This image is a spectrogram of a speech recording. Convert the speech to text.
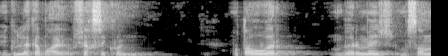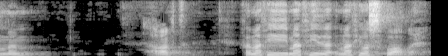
يقول لك أبغى شخص يكون مطور مبرمج مصمم. عرفت؟ فما في ما في ما في وصف واضح.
